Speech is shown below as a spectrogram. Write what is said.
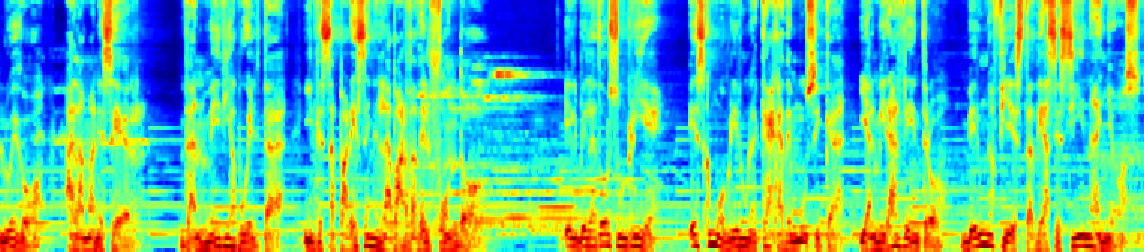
Luego, al amanecer, dan media vuelta y desaparecen en la barda del fondo. El velador sonríe. Es como abrir una caja de música y al mirar dentro, ver una fiesta de hace 100 años.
